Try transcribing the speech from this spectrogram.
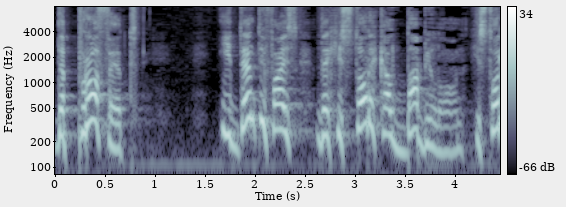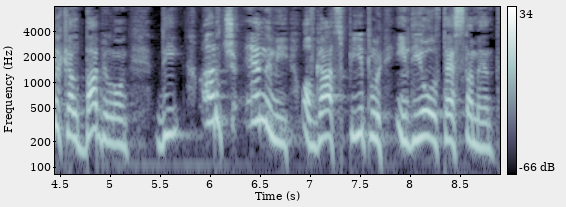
the prophet identifies the historical Babylon, historical Babylon, the arch enemy of God's people in the Old Testament,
